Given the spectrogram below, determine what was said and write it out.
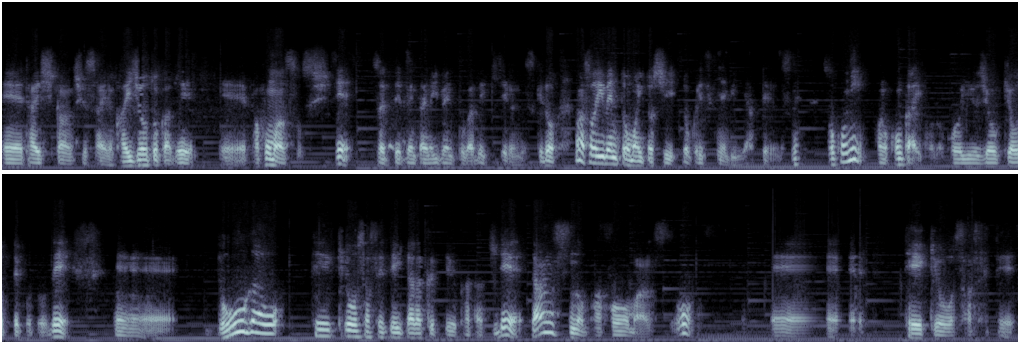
えー大使館主催の会場とかで、えーパフォーマンスをして、そうやって全体のイベントができてるんですけど、まあそういうイベントを毎年独立記念日にやってるんですね。そこに、この今回このこういう状況ってことで、えー動画を提供させていただくっていう形で、ダンスのパフォーマンスを、えー提供させて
